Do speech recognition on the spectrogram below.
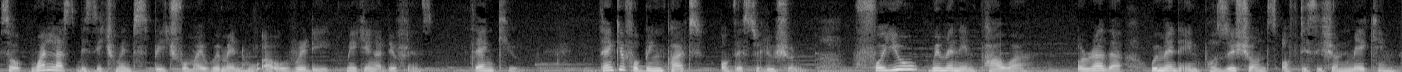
So, one last beseechment speech for my women who are already making a difference. Thank you. Thank you for being part of the solution. For you, women in power, or rather, women in positions of decision making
